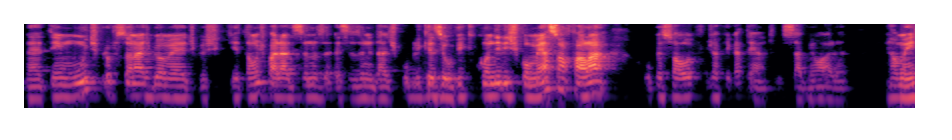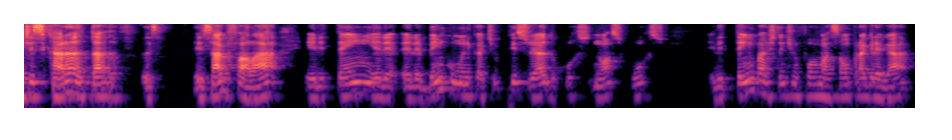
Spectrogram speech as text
Né? Tem muitos profissionais biomédicos que estão espalhados nessas unidades públicas e eu vi que quando eles começam a falar, o pessoal já fica atento. Eles sabem, olha, realmente esse cara tá, ele sabe falar, ele tem, ele, ele é bem comunicativo, porque isso já é do curso, nosso curso. Ele tem bastante informação para agregar,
